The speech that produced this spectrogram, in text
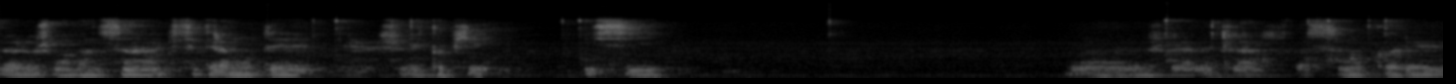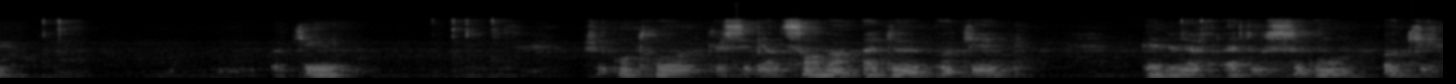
Le logement 25, c'était la montée. Je vais copier ici. Euh, je vais la mettre là, de toute façon, coller. Ok. Je contrôle que c'est bien de 120 à 2, ok. Et de 9 à 12 secondes, ok.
